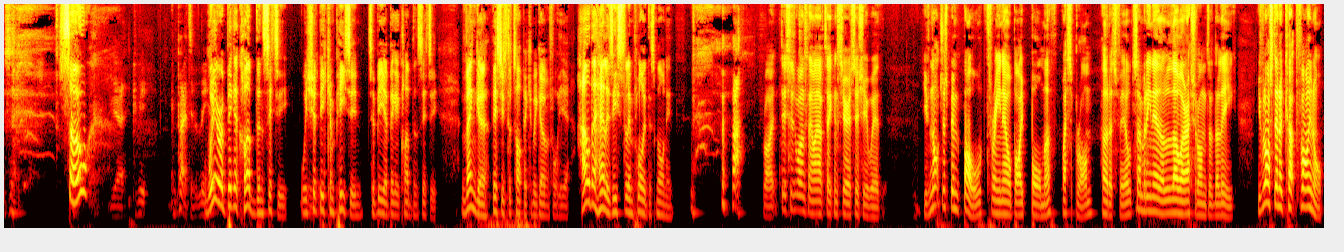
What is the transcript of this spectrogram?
so Yeah, competitive at least. we're a bigger club than City. We should be competing to be a bigger club than City. Wenger, this is the topic we're going for here. How the hell is he still employed this morning? Right, this is one thing I have taken serious issue with. You've not just been bowled 3 0 by Bournemouth, West Brom, Huddersfield, somebody near the lower echelons of the league. You've lost in a cup final.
